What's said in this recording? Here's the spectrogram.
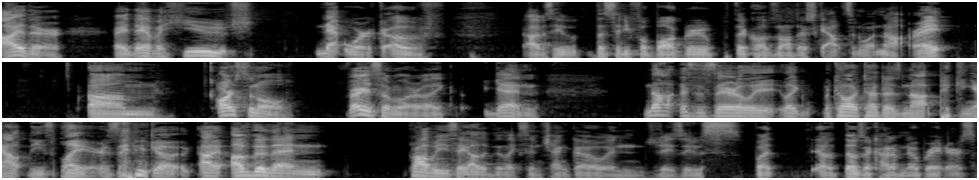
either. Right? They have a huge network of obviously the City Football Group, their clubs, and all their scouts and whatnot. Right? Um, Arsenal very similar. Like again not necessarily like Mikel Arteta is not picking out these players and go I, other than probably you say other than like Zinchenko and Jesus, but uh, those are kind of no brainers,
